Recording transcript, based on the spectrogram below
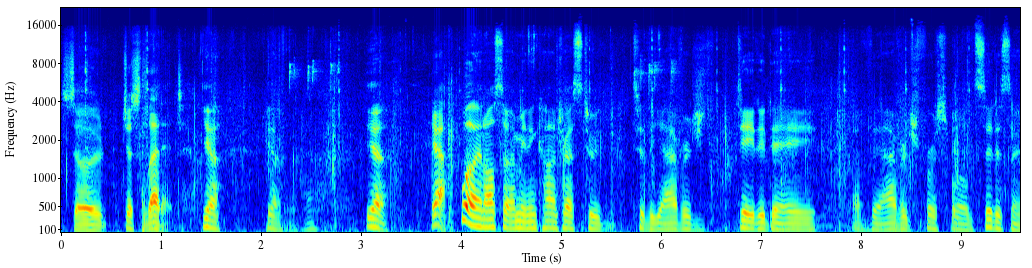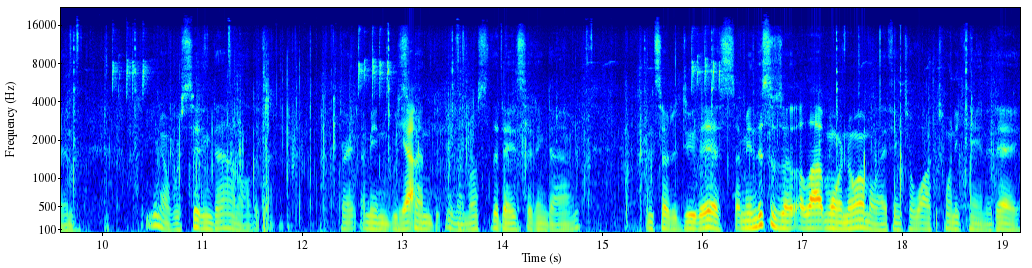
so just let it. Yeah. Yeah. Mm-hmm. Yeah. Yeah. Well, and also, I mean, in contrast to to the average day to day of the average first world citizen, you know, we're sitting down all the time, right? I mean, we Yeah. spend you know most of the day sitting down, and so to do this, I mean, this is a, a lot more normal, I think, to walk 20k in a day.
